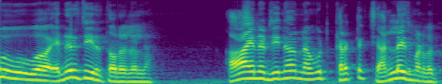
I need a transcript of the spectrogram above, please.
ಎನರ್ಜಿ ಇರುತ್ತೆ ಅವರಲ್ಲೆಲ್ಲ ಆ ಎನರ್ಜಿನ ನಾವು ಕರೆಕ್ಟಾಗಿ ಚಾನಲೈಸ್ ಮಾಡಬೇಕು.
